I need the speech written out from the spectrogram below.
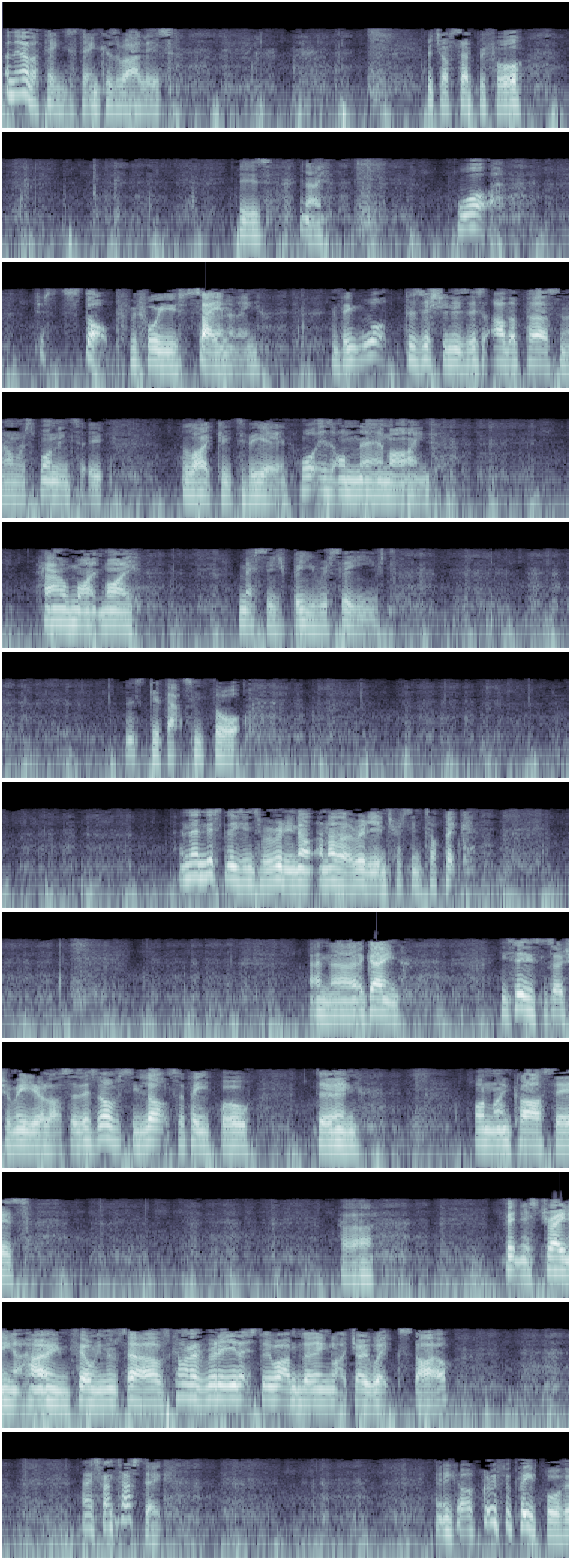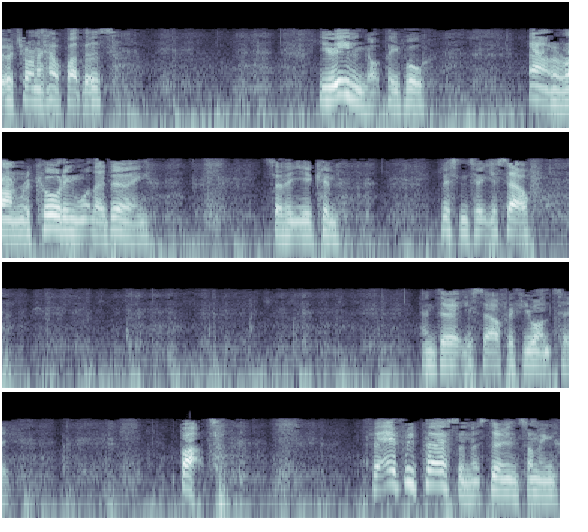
And the other thing to think as well is, which I've said before, is, you know, what, just stop before you say anything and think, what position is this other person I'm responding to likely to be in? What is on their mind? How might my message be received? Let's give that some thought. And then this leads into a really not, another really interesting topic. And uh, again, you see this in social media a lot. So there's obviously lots of people doing online classes, uh, fitness training at home, filming themselves. Come on, everybody, let's do what I'm doing, like Joe Wicks style. And it's fantastic. And you've got a group of people who are trying to help others you even got people out on a run recording what they're doing so that you can listen to it yourself and do it yourself if you want to. But for every person that's doing something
